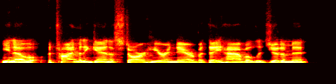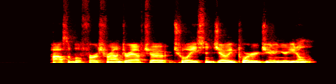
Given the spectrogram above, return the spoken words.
you know, a time and again, a star here and there, but they have a legitimate possible first round draft cho- choice in Joey Porter Jr. You don't,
